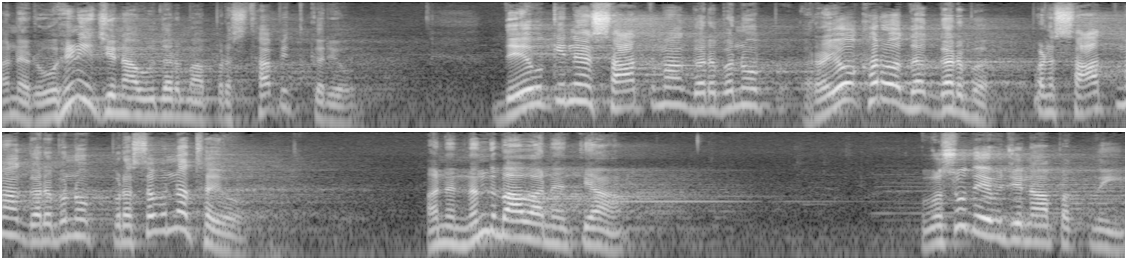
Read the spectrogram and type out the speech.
અને રોહિણીજીના ઉદરમાં પ્રસ્થાપિત કર્યો. દેવકીને સાતમા ગર્ભનો રહ્યો ખરો ગર્ભ, પણ સાતમા ગર્ભનો પ્રસવ ન થયો. અને નંદ બાવાને ત્યાં વસુદેવજીના પત્ની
